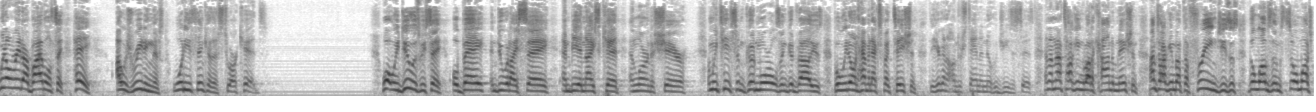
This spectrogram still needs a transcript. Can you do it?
We don't read our Bible and say, hey, I was reading this. What do you think of this to our kids? What we do is we say, obey and do what I say and be a nice kid and learn to share and we teach them good morals and good values, but we don't have an expectation that you're going to understand and know who Jesus is. And I'm not talking about a condemnation. I'm talking about the freeing Jesus that loves them so much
